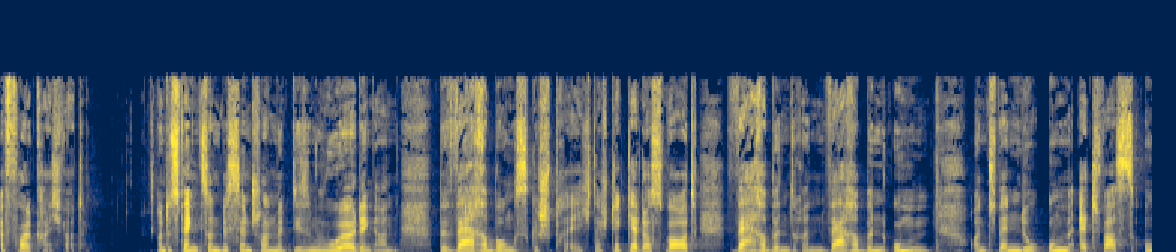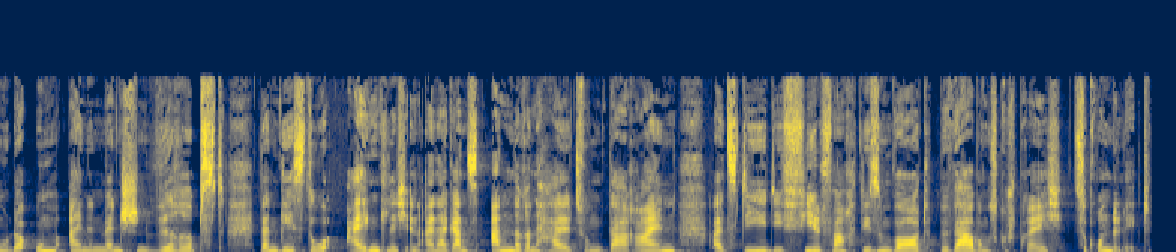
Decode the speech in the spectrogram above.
erfolgreich wird. Und es fängt so ein bisschen schon mit diesem Wording an. Bewerbungsgespräch. Da steckt ja das Wort Verben drin. Verben um. Und wenn du um etwas oder um einen Menschen wirbst, dann gehst du eigentlich in einer ganz anderen Haltung da rein, als die, die vielfach diesem Wort Bewerbungsgespräch zugrunde legt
